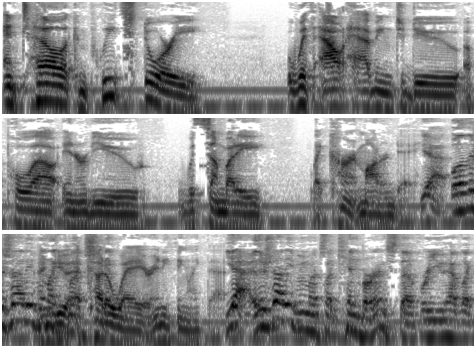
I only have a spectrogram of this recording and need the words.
and tell a complete story without having to do a pull out interview with somebody like current modern day. Yeah. Well, and there's not even And like do much a cutaway or anything like that. Yeah, and there's not even much like Ken Burns stuff where you have like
